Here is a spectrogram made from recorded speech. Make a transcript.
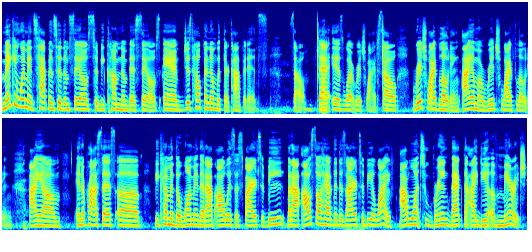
making women tap into themselves to become them best selves and just helping them with their confidence. So that um, is what rich wife. So rich wife loading. I am a rich wife loading. I am in the process of becoming the woman that I've always aspired to be, but I also have the desire to be a wife. I want to bring back the idea of marriage.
